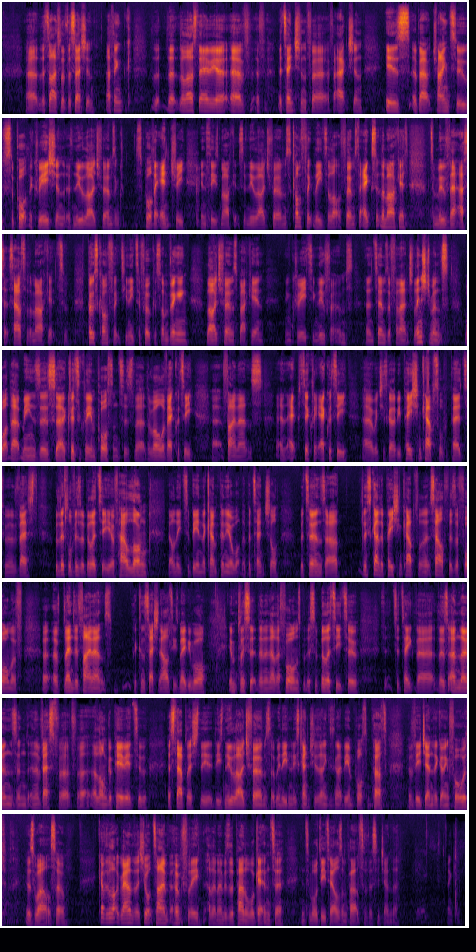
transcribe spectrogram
uh, the title of the session, I think the, the, last area of, of attention for, for action is about trying to support the creation of new large firms and support their entry into these markets of new large firms. Conflict leads a lot of firms to exit the market, to move their assets out of the market. To post-conflict, you need to focus on bringing large firms back in and creating new firms. And in terms of financial instruments, what that means is uh, critically important is the, the role of equity uh, finance and particularly equity, uh, which is going to be patient capital prepared to invest with little visibility of how long they'll need to be in the company or what the potential returns are. This kind of patient capital in itself is a form of, uh, of blended finance. The concessionality is maybe more implicit than in other forms, but this ability to to take the, those unknowns and, and invest for, for a longer period to establish the, these new large firms that we need in these countries, I think is going to be an important part of the agenda going forward as well. So covered a lot of ground in a short time, but hopefully other members of the panel will get into, into more details and parts of this agenda. Thank you.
